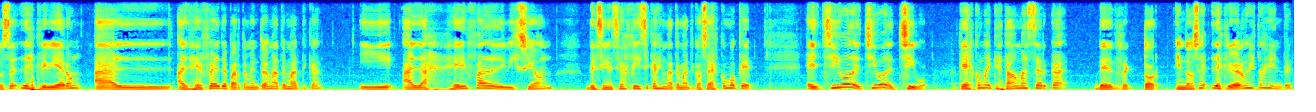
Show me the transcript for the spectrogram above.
Entonces le escribieron al, al jefe del departamento de matemática y a la jefa de división de ciencias físicas y matemáticas. O sea, es como que el chivo de chivo de chivo, que es como el que estaba más cerca del rector. Entonces le escribieron a esta gente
